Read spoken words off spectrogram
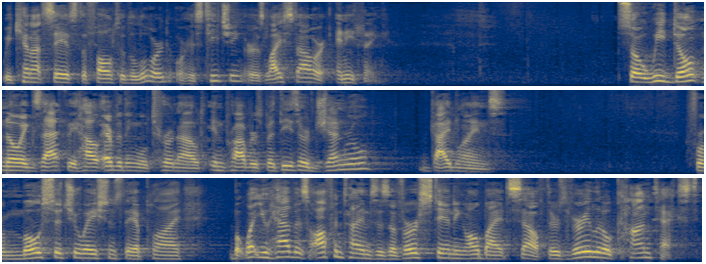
We cannot say it's the fault of the Lord or his teaching or his lifestyle or anything. So we don't know exactly how everything will turn out in Proverbs, but these are general guidelines for most situations, they apply. But what you have is oftentimes is a verse standing all by itself. There's very little context.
